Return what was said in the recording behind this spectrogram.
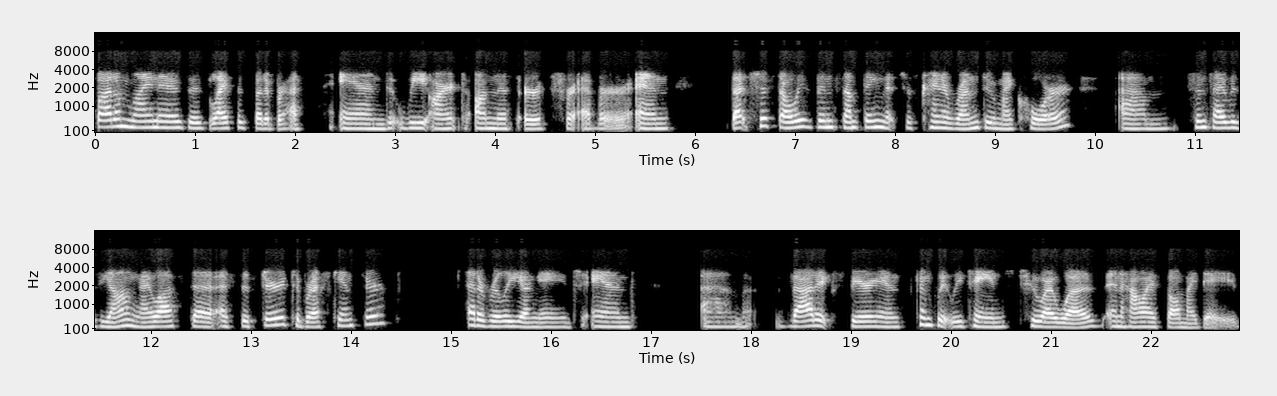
bottom line is, is life is but a breath and we aren't on this earth forever. And that's just always been something that's just kind of run through my core. Um, since I was young, I lost a, a sister to breast cancer at a really young age. And um, that experience completely changed who I was and how I saw my days.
